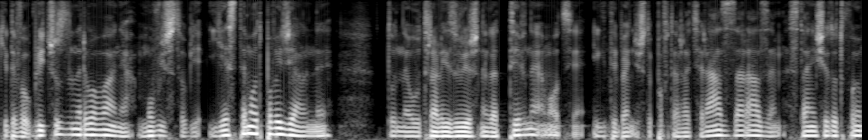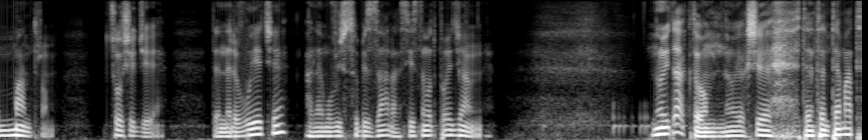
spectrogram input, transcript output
Kiedy w obliczu zdenerwowania mówisz sobie: Jestem odpowiedzialny, to neutralizujesz negatywne emocje i gdy będziesz to powtarzać raz za razem, stanie się to Twoją mantrą. Co się dzieje? Denerwuje cię, ale mówisz sobie zaraz: Jestem odpowiedzialny. No i tak to, no jak się ten, ten temat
